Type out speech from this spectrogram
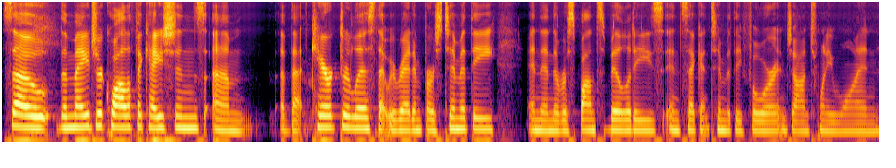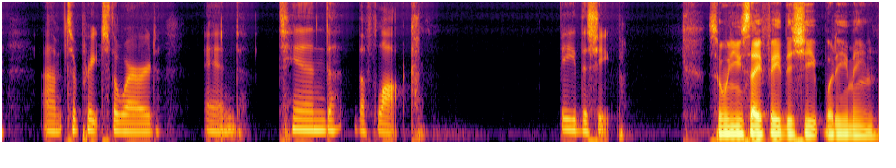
so the major qualifications um, of that character list that we read in first timothy and then the responsibilities in second timothy 4 and john 21 um, to preach the word and tend the flock feed the sheep So when you say feed the sheep, what do you mean?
